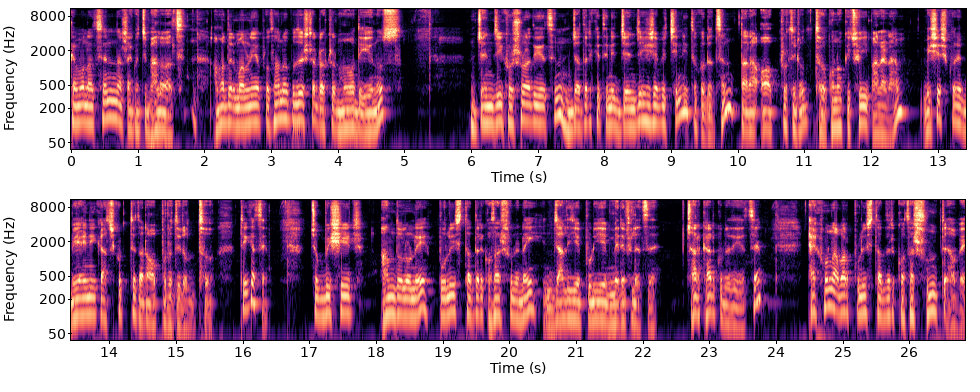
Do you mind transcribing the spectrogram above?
কেমন আছেন? আশা করছি ভালো আছেন। আমাদের মাননীয় প্রধান উপদেষ্টা ডক্টর মোহাম্মদ ইউনুস জেনজি ঘোষণা দিয়েছেন, যাদেরকে তিনি জেনজি হিসেবে চিহ্নিত করেছেন, তারা অপ্রতিরোধ কোনো কিছুই মানে না। বিশেষ করে বেআইনি কাজ করতে তারা অপ্রতিরোধ ঠিক আছে? চব্বিশের আন্দোলনে পুলিশ তাদের কথা শুনে নাই, জ্বালিয়ে পুড়িয়ে মেরে ফেলেছে ছাড়খাড় করে দিয়েছে। এখন আবার পুলিশ তাদের কথা শুনতে হবে।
